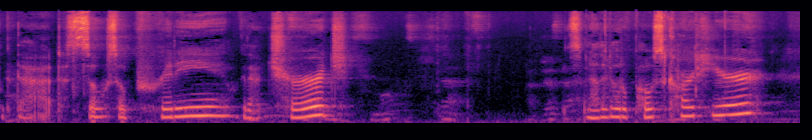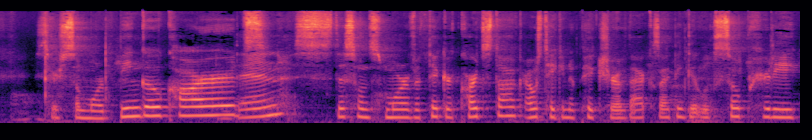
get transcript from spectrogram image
Look at that. So, so pretty. Look at that church. It's another little postcard here. Here's some more bingo cards. Then this one's more of a thicker cardstock. I was taking a picture of that because I think it looks so pretty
